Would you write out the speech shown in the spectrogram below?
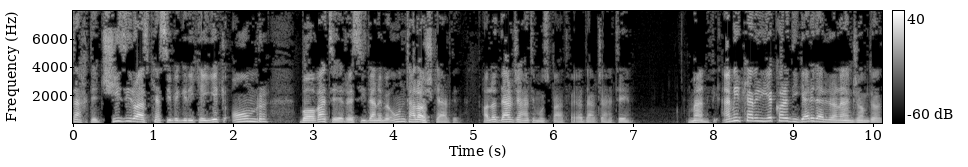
سخته چیزی رو از کسی بگیری که یک عمر بابت رسیدن به اون تلاش کرده. حالا در جهت مثبت و یا در جهت منفی. امیر کبیر یک کار دیگری در ایران انجام داد.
